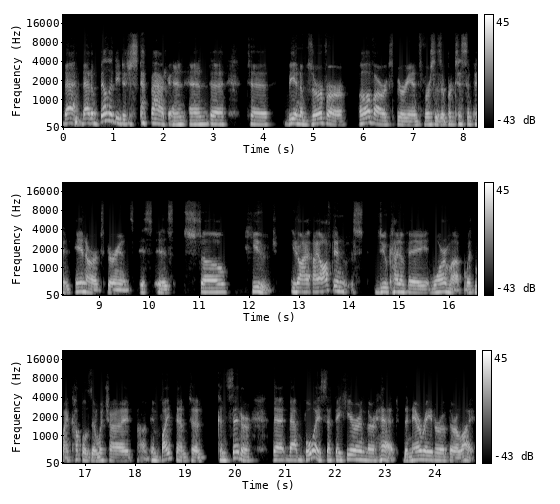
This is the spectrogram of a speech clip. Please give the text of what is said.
that, that ability to just step back and, and, uh, to be an observer of our experience versus a participant in our experience is is so huge. You know, I, I often do kind of a warm up with my couples in which I um, invite them to consider that that voice that they hear in their head, the narrator of their life,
